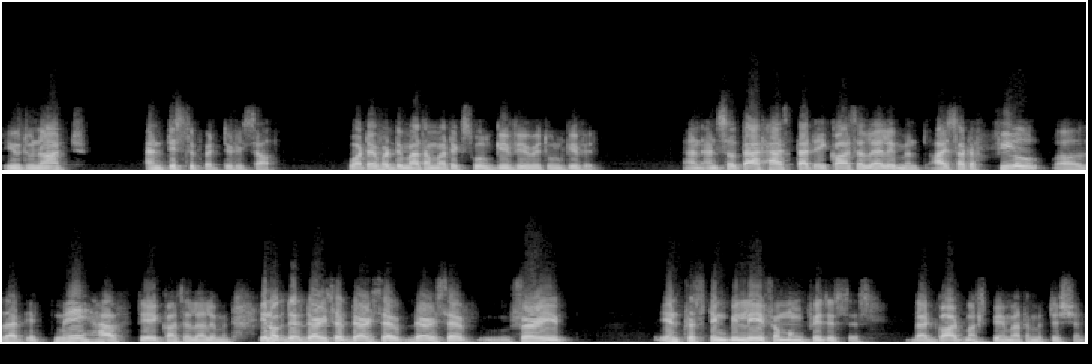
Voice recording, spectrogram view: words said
you do not anticipate the result. Whatever the mathematics will give you, it will give it. And, and so that has that acausal element. I sort of feel uh, that it may have the acausal element. You know, there, there is a there is a there is a very interesting belief among physicists that God must be a mathematician,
